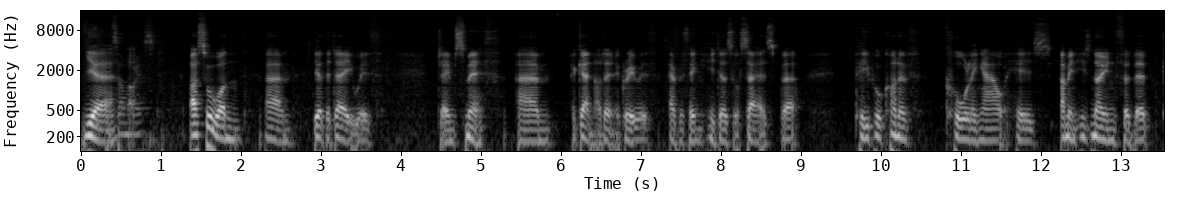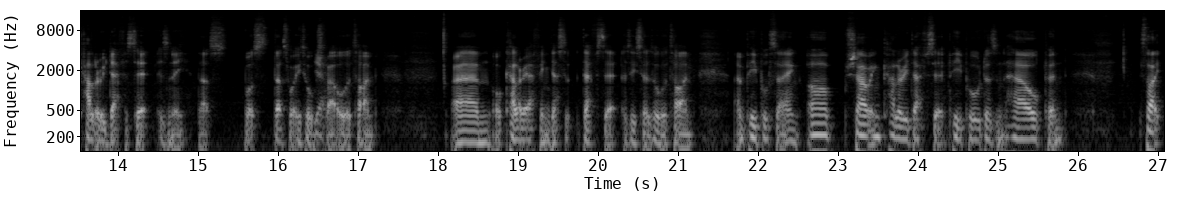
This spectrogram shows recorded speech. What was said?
yeah In some ways. I saw one um, the other day with James Smith. Um, again, I don't agree with everything he does or says, but people kind of calling out his. I mean, he's known for the calorie deficit, isn't he? That's what's that's what he talks Yeah. about all the time, um, or calorie effing de- deficit, as he says all the time. And people saying, "Oh, shouting calorie deficit people doesn't help," and it's like,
